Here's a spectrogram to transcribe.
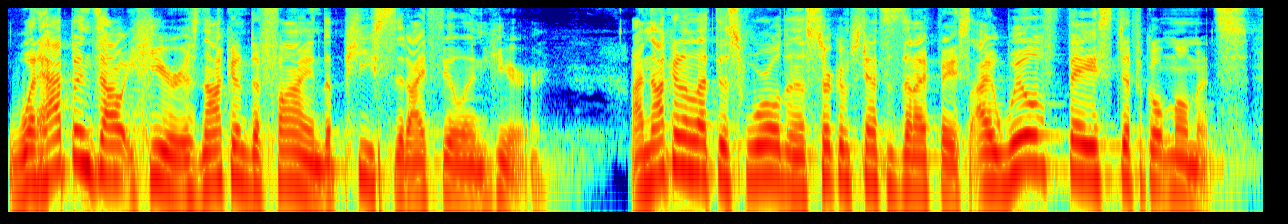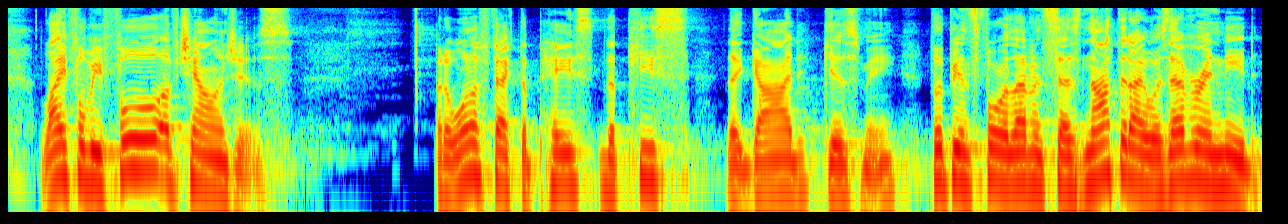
what happens out here is not going to define the peace that I feel in here. I'm not going to let this world and the circumstances that I face, I will face difficult moments. Life will be full of challenges but it won't affect the, pace, the peace that God gives me. Philippians 4:11 says, "Not that I was ever in need,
